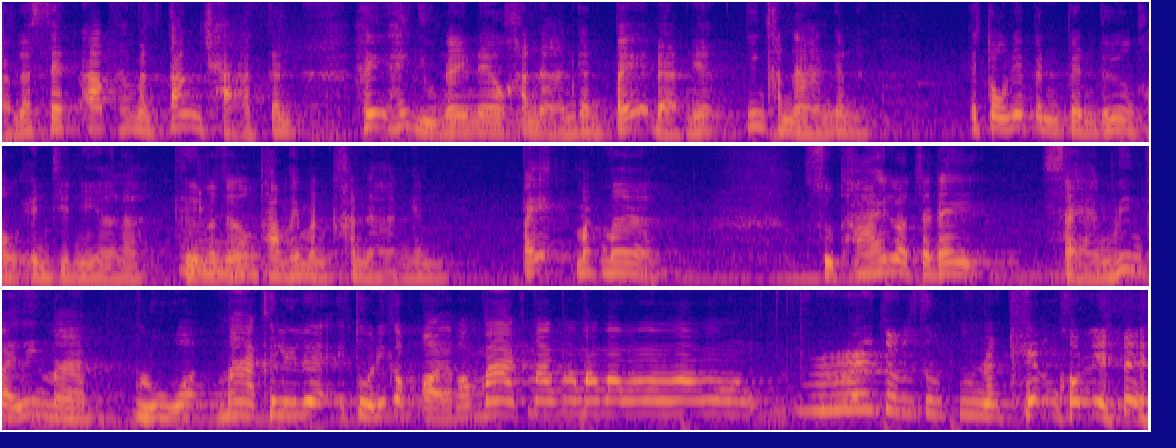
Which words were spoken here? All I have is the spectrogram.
บและเซตอัพให้มันตั้งฉากกันให้ให้อยู่ในแนวขนานกันเป๊ะแบบเนี้ยยิ่งขนานกันไอ้ตรงนี้เป็นเป็นเรื่องของเอนจิเนียร์ละคือเราจะต้องทำให้มันขนานกันเป๊ะมากๆ สุดท้ายเราจะได้แสงวิ่งไปวิ่งมารัวมากขึ้นเรื่อยๆไอ้ตัวนี้ก็ปล่อยออกมามากมากมากมากมากมากมากจนจนมันเข้มข้นเรื่อย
